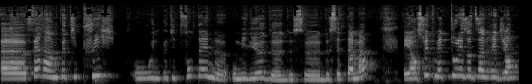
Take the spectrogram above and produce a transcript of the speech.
Faire un petit puits ou une petite fontaine au milieu de, de ce, de cet amas. Et ensuite, mettre tous les autres ingrédients.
